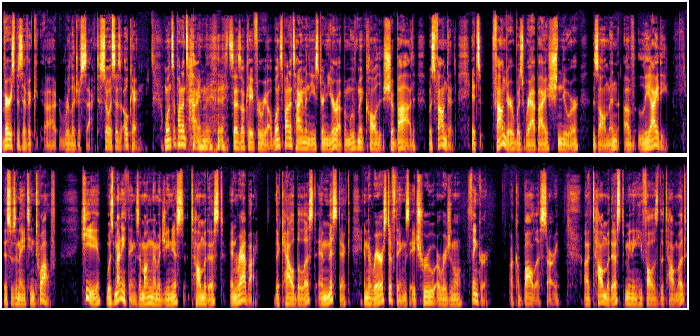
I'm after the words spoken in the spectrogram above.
very specific uh, religious sect. So it says, okay, once upon a time, it says, okay, for real. Once upon a time in Eastern Europe, a movement called Chabad was founded. Its founder was Rabbi Schneur Zalman of Liadi. This was in 1812. He was many things, among them a genius, Talmudist, and rabbi, the Kabbalist and mystic, in the rarest of things, a true original thinker. A Kabbalist, sorry. A Talmudist, meaning he follows the Talmud,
